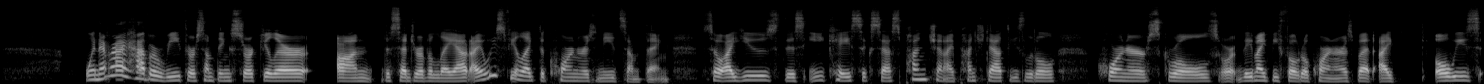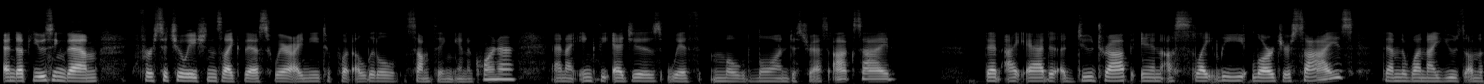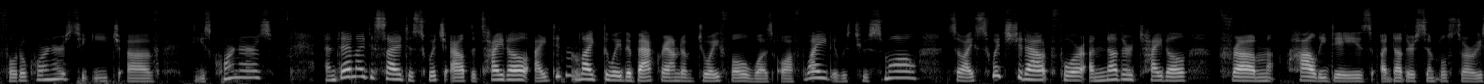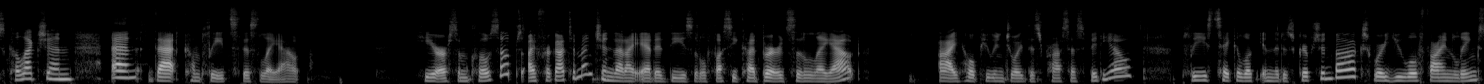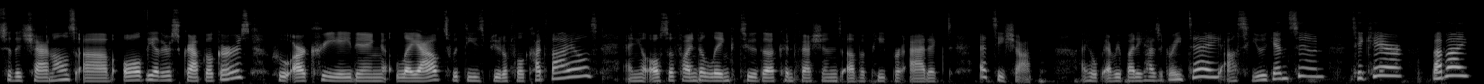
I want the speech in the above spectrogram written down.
Whenever I have a wreath or something circular on the center of a layout, I always feel like the corners need something. So I use this EK Success punch and I punched out these little corner scrolls, or they might be photo corners, but I always end up using them for situations like this where I need to put a little something in a corner and I ink the edges with Mowed Lawn Distress Oxide. Then I added a dewdrop in a slightly larger size than the one I used on the photo corners to each of these corners. And then I decided to switch out the title. I didn't like the way the background of Joyful was off-white. It was too small. So I switched it out for another title from Holly Days, another Simple Stories collection. And that completes this layout. Here are some close-ups. I forgot to mention that I added these little fussy cut birds to the layout. I hope you enjoyed this process video. Please take a look in the description box where you will find links to the channels of all the other scrapbookers who are creating layouts with these beautiful cut files. And you'll also find a link to the Confessions of a Paper Addict Etsy shop. I hope everybody has a great day. I'll see you again soon. Take care. Bye-bye.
